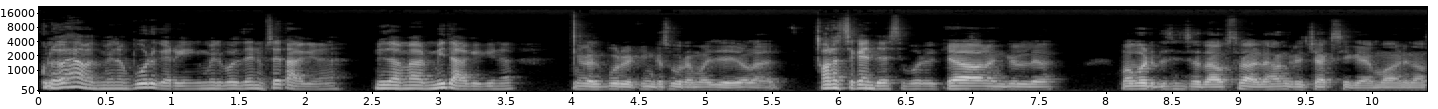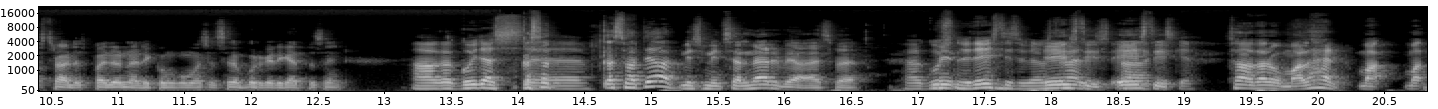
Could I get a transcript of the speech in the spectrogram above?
kuule, vähemalt meil on Burger King, meil polnud ennem sedagi, noh. nüüd on vähemalt midagigi, noh. ega see Burger King ka suurem asi ei ole, et. oled sa käinud Eesti Burger Kingis? jaa, olen küll jah. ma võrdlesin seda Austraalia Hungry Jacksiga ja ma olin Austraalias palju õnnelikum, kui ma sealt selle burgeri kätte sain. aga kuidas, kas sa, kas sa tead, mis mind seal närvi ajas või? kus nüüd Eestis või Austraalias? Eestis, Eestis. saad aru, ma lähen, ma, ma,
